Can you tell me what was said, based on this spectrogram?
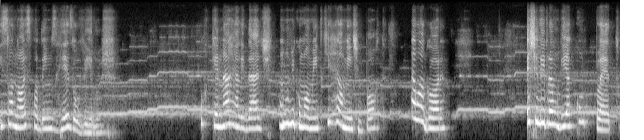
E só nós podemos resolvê-los porque na realidade o único momento que realmente importa é o agora. Este livro é um guia completo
